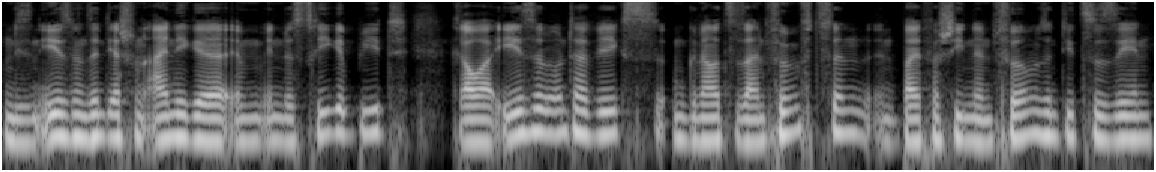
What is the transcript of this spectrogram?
Und diesen Eseln sind ja schon einige im Industriegebiet Grauer Esel unterwegs, um genau zu sein 15. Bei verschiedenen Firmen sind die zu sehen.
